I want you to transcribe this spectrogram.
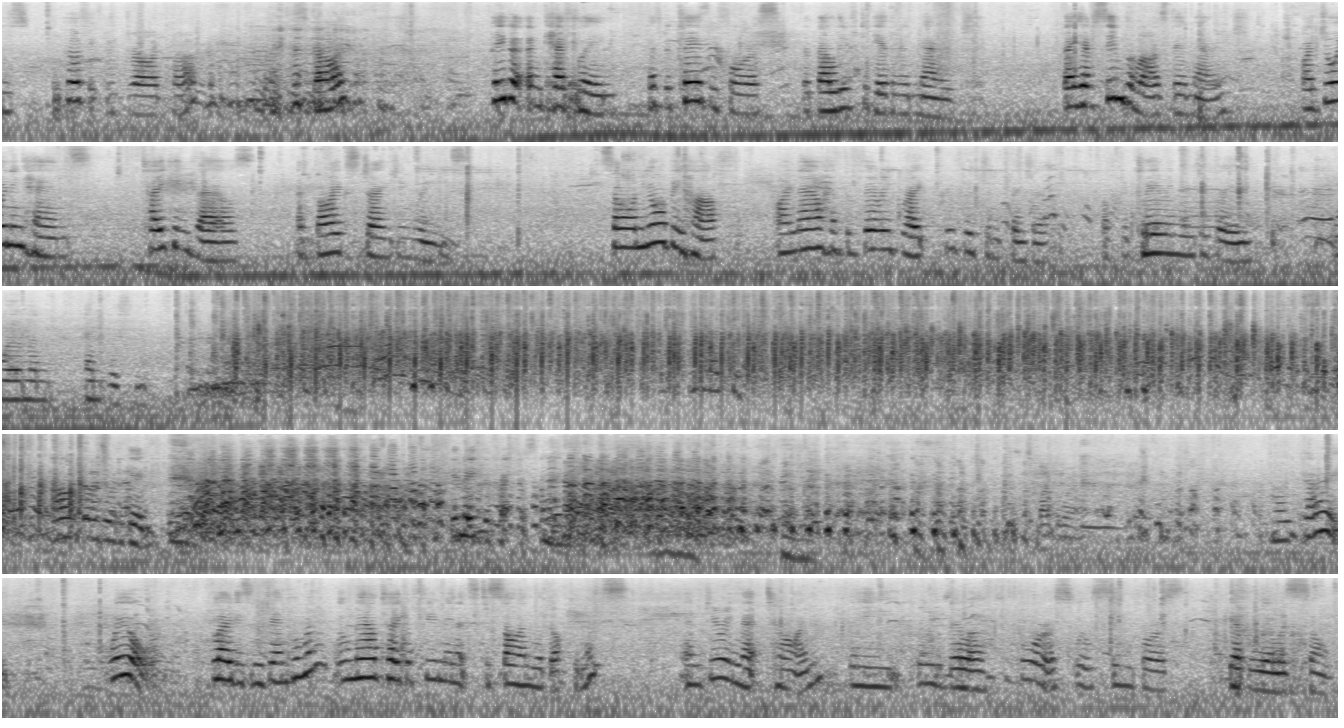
this perfectly dry part of the sky, Peter and Kathleen have declared before us that they'll live together in marriage. They have symbolised their marriage by joining hands, taking vows, and by exchanging rings. So, on your behalf, I now have the very great privilege and pleasure of declaring them to be Werman and Whitman. Do it again. you need the practice. Okay. Well, ladies and gentlemen, we'll now take a few minutes to sign the documents. And during that time, the Bella chorus will sing for us Gabriella's song.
